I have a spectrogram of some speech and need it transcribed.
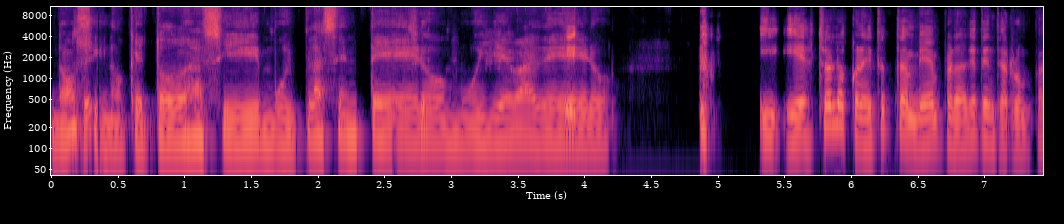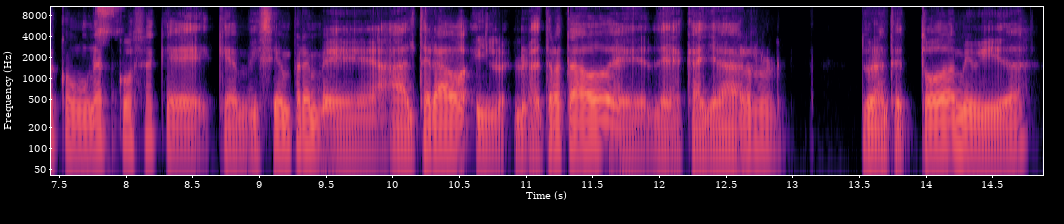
¿no? sí, Sino que todo es así muy sí. placentero, muy llevadero. y, y esto lo conecto también, perdón que te interrumpa, con una cosa que, que a mí siempre me ha alterado y lo, lo he tratado de, de callar durante toda mi vida,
